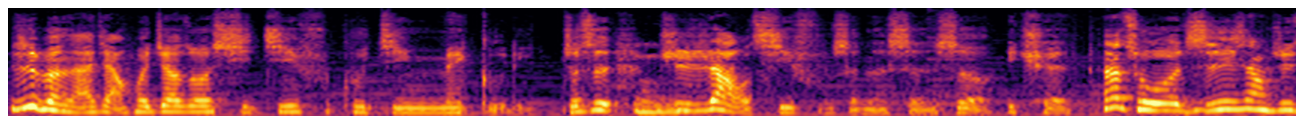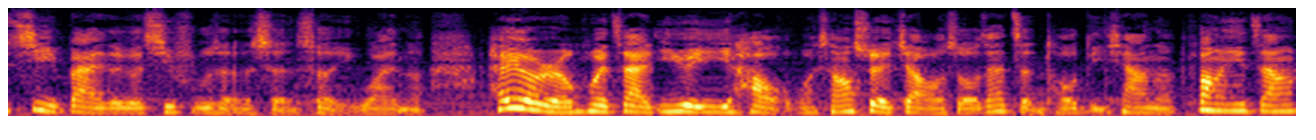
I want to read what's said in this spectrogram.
嗯、日本来讲会叫做七福神巡り，就是去绕七福神的神社一圈。嗯、那除了实际上去祭拜这个七福神的神社以外呢，还有人会在一月一号晚上睡觉的时候，在枕头底下呢放一张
